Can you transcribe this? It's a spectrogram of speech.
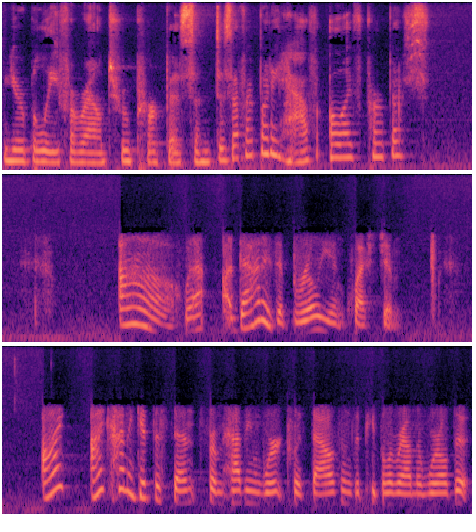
your belief around true purpose and does everybody have a life purpose? Oh, well, that is a brilliant question. I I kind of get the sense from having worked with thousands of people around the world that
